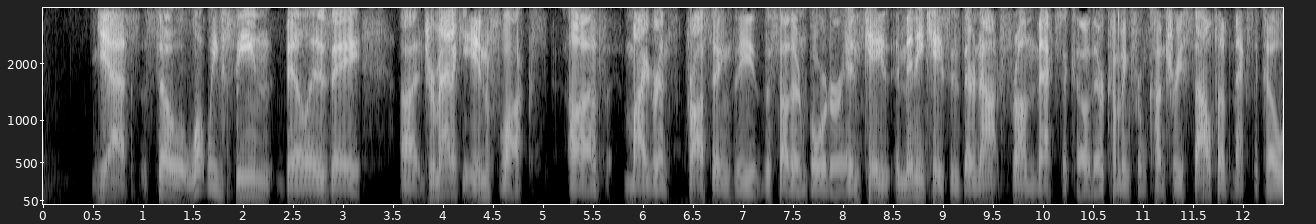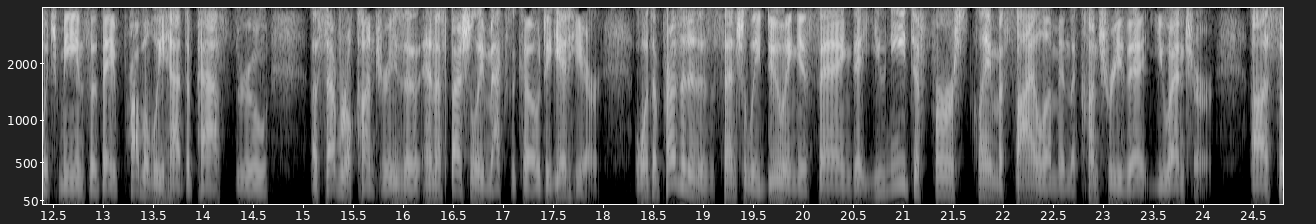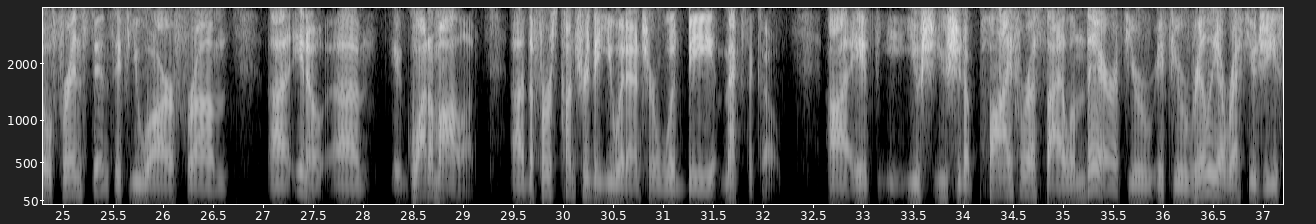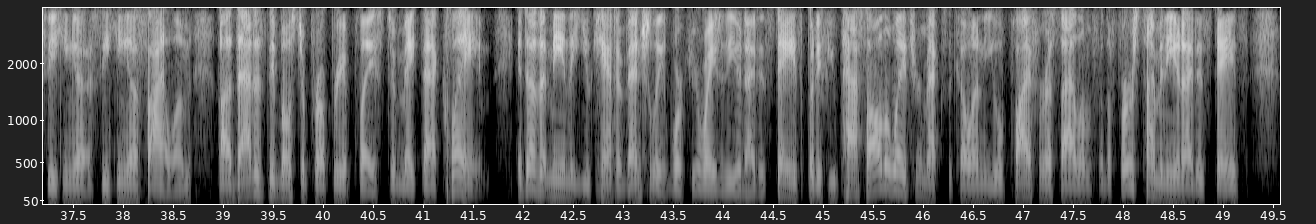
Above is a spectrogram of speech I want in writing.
Yes. So, what we've seen, Bill, is a uh, dramatic influx of migrants crossing the, the southern border. In, case, in many cases, they're not from Mexico. They're coming from countries south of Mexico, which means that they probably had to pass through uh, several countries, uh, and especially Mexico, to get here. What the president is essentially doing is saying that you need to first claim asylum in the country that you enter. Uh, so, for instance, if you are from, uh, you know, uh, Guatemala, uh, the first country that you would enter would be Mexico uh, if you sh- you should apply for asylum there. If you're if you're really a refugee seeking a seeking asylum, uh, that is the most appropriate place to make that claim. It doesn't mean that you can't eventually work your way to the United States, but if you pass all the way through Mexico and you apply for asylum for the first time in the United States,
